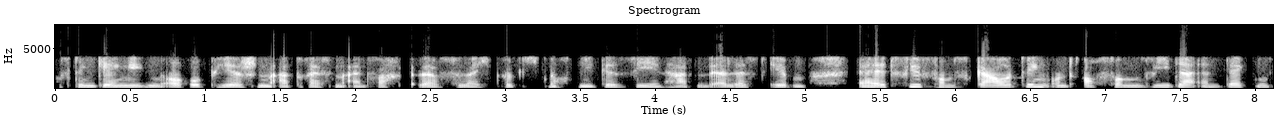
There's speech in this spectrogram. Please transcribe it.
auf den gängigen europäischen Adressen einfach äh, vielleicht wirklich noch nie gesehen hat. Und er lässt eben, er hält viel vom Scouting und auch vom Wiederentdecken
